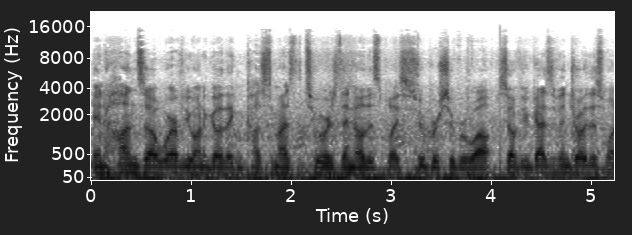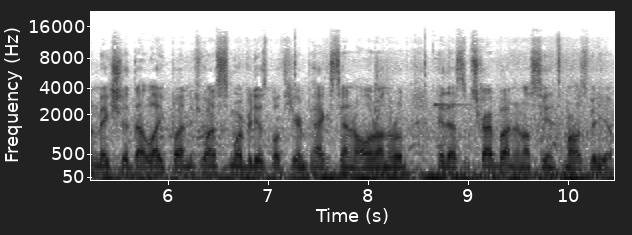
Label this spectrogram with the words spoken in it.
in Hunza, wherever you want to go. They can customize the tours. They know this place super, super well. So if you guys have enjoyed this one, make sure hit that like button. If you want to see more videos both here in Pakistan and all around the world, hit that subscribe button and I'll see you in tomorrow's video.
